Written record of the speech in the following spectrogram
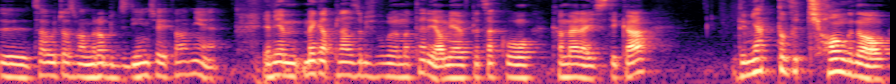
y, cały czas Wam robić zdjęcia i to? Nie. Ja miałem mega plan zrobić w ogóle materiał. Miałem w plecaku kamerę i sticka. Gdybym ja to wyciągnął,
